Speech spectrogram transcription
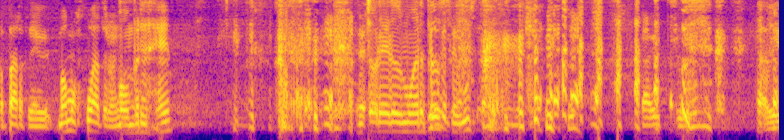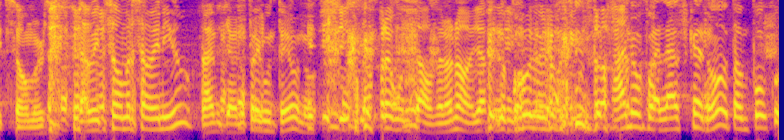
Aparte, vamos cuatro, ¿no? Hombres G. Toreros Creo muertos. que te gusta. David Summers. ¿David Summers ha venido? Ah, ya lo pregunté o no. Sí, sí, me has preguntado, pero no, ya Lo puedo volver a preguntar. Ah, no, fue Alaska. No, tampoco.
